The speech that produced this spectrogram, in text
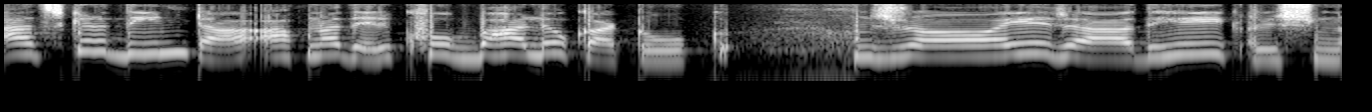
আজকের দিনটা আপনাদের খুব ভালো কাটুক। জয় রাধে কৃষ্ণ।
